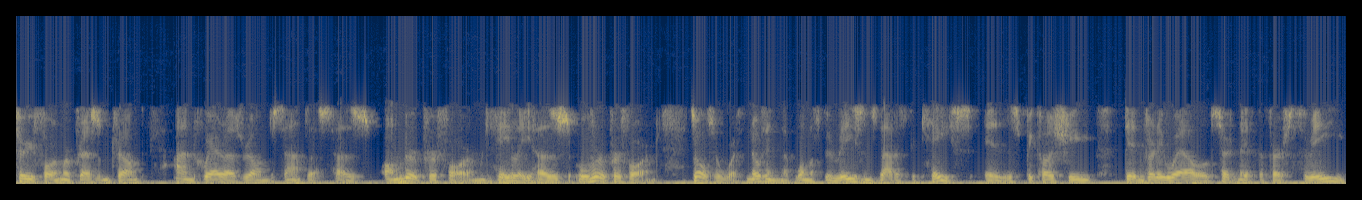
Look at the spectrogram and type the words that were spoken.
to former President Trump. And whereas Ron DeSantis has underperformed, Haley has overperformed. It's also worth noting that one of the reasons that is the case is because she did very well, certainly at the first three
